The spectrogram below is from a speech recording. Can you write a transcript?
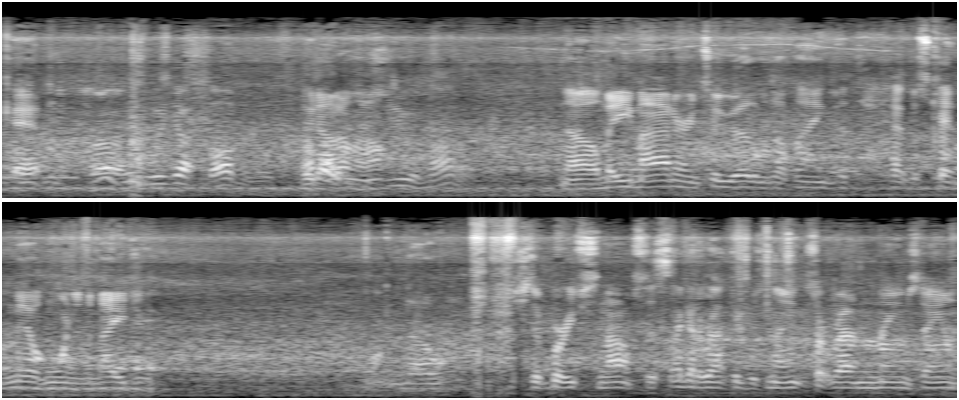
Captain. Who we got involved in this? We don't know. You and mine. No, me, minor, and two other ones. I think that, that was Captain Melhorn and the major. I Want to know just a brief synopsis. I got to write people's names. Start writing names down.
